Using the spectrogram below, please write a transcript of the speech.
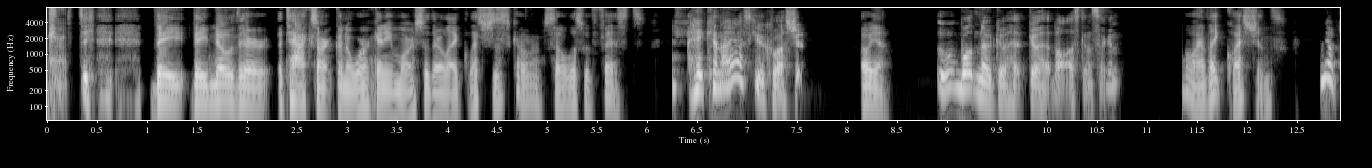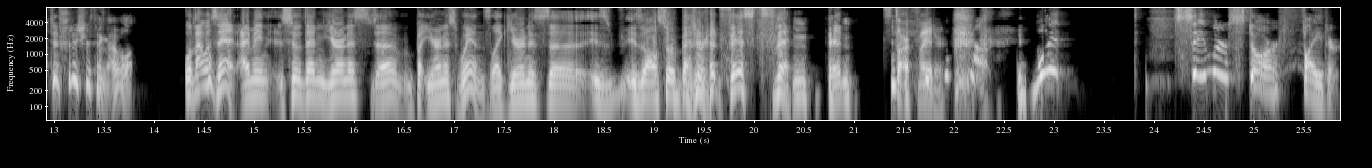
they they know their attacks aren't going to work anymore, so they're like, let's just go and settle this with fists. Hey, can I ask you a question? Oh yeah. Well, no, go ahead. Go ahead. I'll ask in a second. Oh, I like questions. No, to finish your thing. I will. Well, that was it. I mean, so then Uranus, uh, but Uranus wins. Like Uranus uh, is is also better at fists than than Starfighter. What Sailor Star Fighter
